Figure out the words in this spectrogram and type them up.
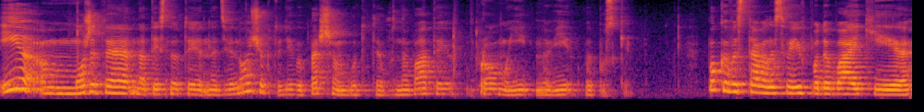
і ем, можете натиснути на дзвіночок, тоді ви першими будете узнавати про мої нові випуски. Поки ви ставили свої вподобайки,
